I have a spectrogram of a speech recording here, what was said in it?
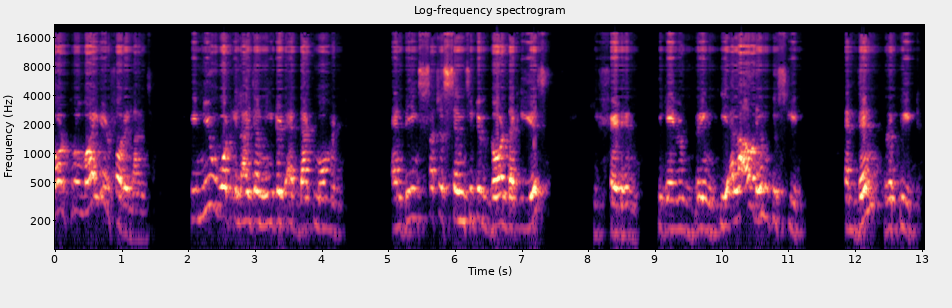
God provided for Elijah. He knew what Elijah needed at that moment. And being such a sensitive God that he is, he fed him. He gave him drink. He allowed him to sleep. And then repeat.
